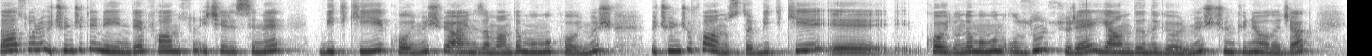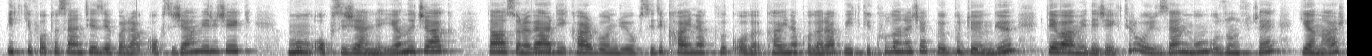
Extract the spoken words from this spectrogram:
Daha sonra üçüncü deneyinde fanusun içerisine bitkiyi koymuş ve aynı zamanda mumu koymuş. Üçüncü fanusta bitki e, koyduğunda mumun uzun süre yandığını görmüş. Çünkü ne olacak? Bitki fotosentez yaparak oksijen verecek. Mum oksijenle yanacak. Daha sonra verdiği karbondioksidi kaynaklık kaynak olarak bitki kullanacak ve bu döngü devam edecektir. O yüzden mum uzun süre yanar.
